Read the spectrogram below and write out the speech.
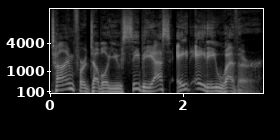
time for WCBS 880 weather.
